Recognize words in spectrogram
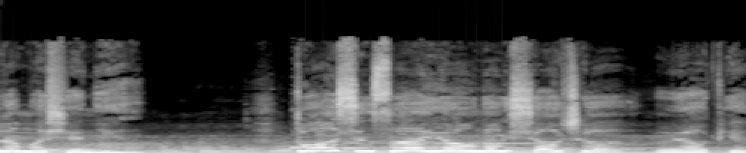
这么些年，多心酸又能笑着聊天。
